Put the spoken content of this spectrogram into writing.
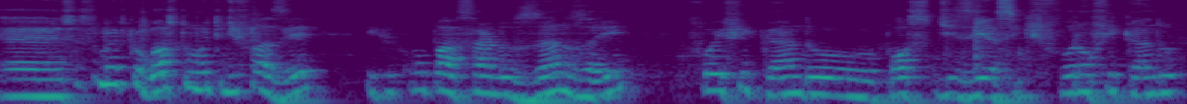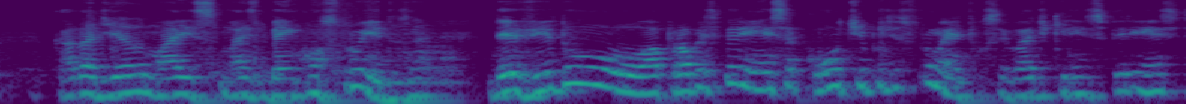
É, esse instrumento que eu gosto muito de fazer e que com o passar dos anos aí foi ficando, posso dizer assim, que foram ficando cada dia mais, mais bem construídos, né? Devido à própria experiência com o tipo de instrumento. Você vai adquirindo experiência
